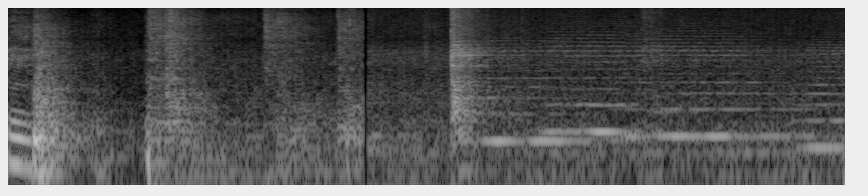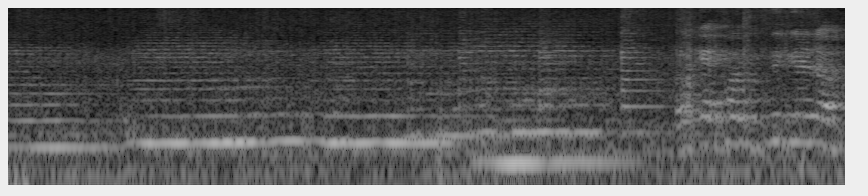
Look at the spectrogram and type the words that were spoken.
Okay, how you figure it out?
